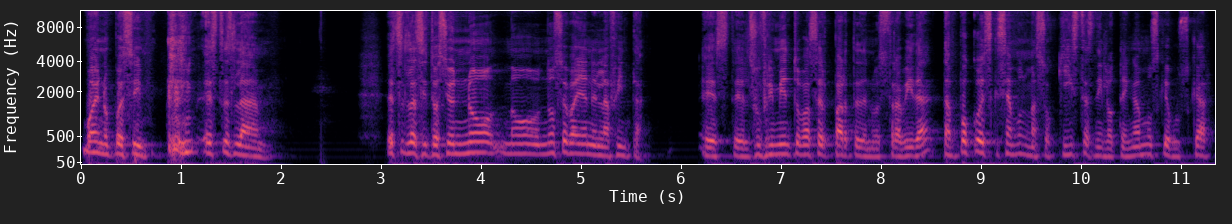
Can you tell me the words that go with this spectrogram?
Bueno, pues sí, esta es la, esta es la situación. No, no, no se vayan en la finta este, el sufrimiento va a ser parte de nuestra vida. Tampoco es que seamos masoquistas ni lo tengamos que buscar.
